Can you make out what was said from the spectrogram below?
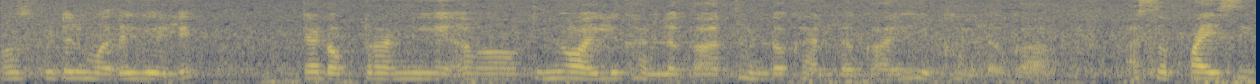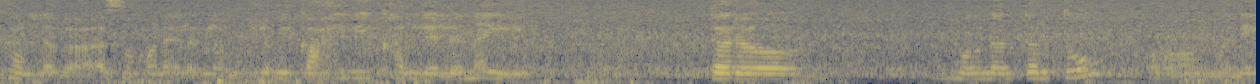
हॉस्पिटलमध्ये गेले. त्या डॉक्टरांनी तुम्ही ऑइली खाल्लं का? थंड खाल्लं का? हे खाल्लं का? असं स्पायसी खाल्लं का? असं म्हणायला लागलं. म्हटलं मी काहीही खाल्लेलं नाही तर मग नंतर तो म्हणे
